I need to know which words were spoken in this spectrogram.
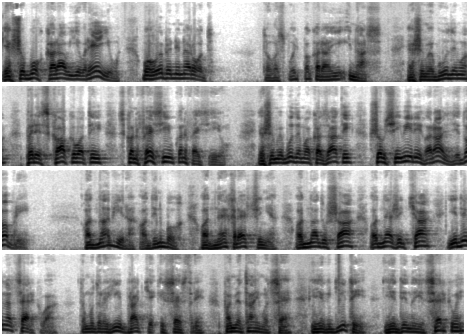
якщо Бог карав євреїв, Боговибраний народ, то Господь покарає і нас, якщо ми будемо перескакувати з конфесії в конфесію, якщо ми будемо казати, що всі віри гаразді, добрі. Одна віра, один Бог, одне хрещення, одна душа, одне життя, єдина церква. Тому, дорогі браття і сестри, пам'ятаємо це, як діти єдиної церкви,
